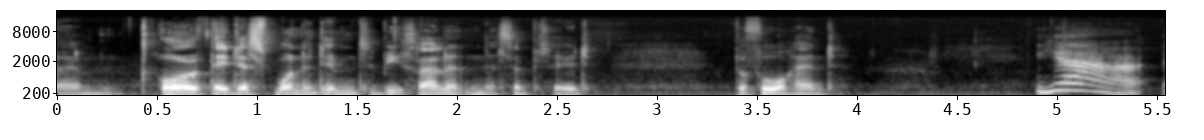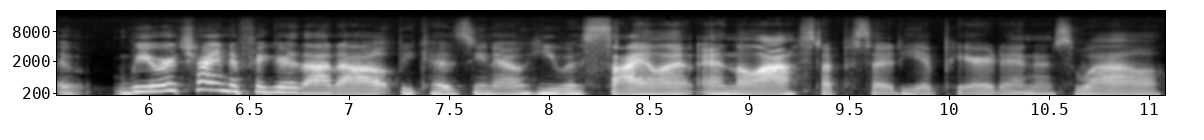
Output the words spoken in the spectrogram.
um, or if they just wanted him to be silent in this episode beforehand. Yeah, we were trying to figure that out because, you know, he was silent in the last episode he appeared in as well.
